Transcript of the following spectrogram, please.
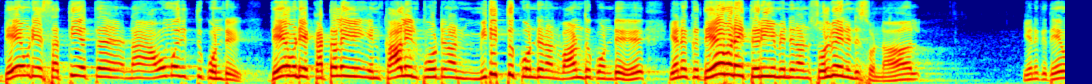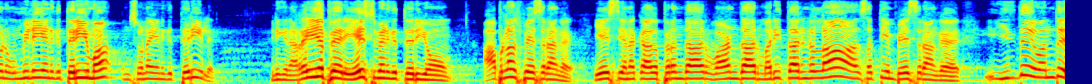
தேவனுடைய சத்தியத்தை நான் அவமதித்து கொண்டு தேவனுடைய கட்டளையை என் காலில் போட்டு நான் மிதித்து கொண்டு நான் வாழ்ந்து கொண்டு எனக்கு தேவனை தெரியும் என்று நான் சொல்வேன் என்று சொன்னால் எனக்கு தேவன் உண்மையிலேயே எனக்கு தெரியுமா? சொன்னால் எனக்கு தெரியல. இன்றைக்கி நிறைய பேர் இயேசு எனக்கு தெரியும். அப்படிலாம் பேசுகிறாங்க ஏசு எனக்காக பிறந்தார் வாழ்ந்தார் மறித்தார் என்றெல்லாம் சத்தியம் பேசுகிறாங்க இது வந்து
